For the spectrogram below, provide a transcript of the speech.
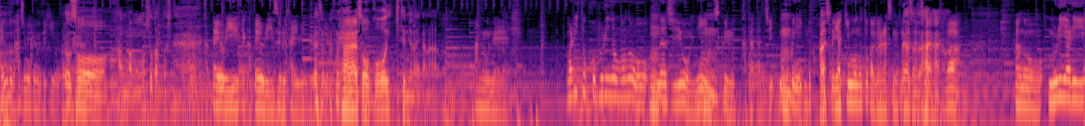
全部が初めての出来事そう。版画も面白かったしね。型より入れて型より譲るタイミングですよね。はいそうこう来てんじゃないかなあのね、割と小ぶりのものをうん同じよううんに作る方たち、特に僕からすると焼き物とかガラスの方たちなんかはあの、無理やり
